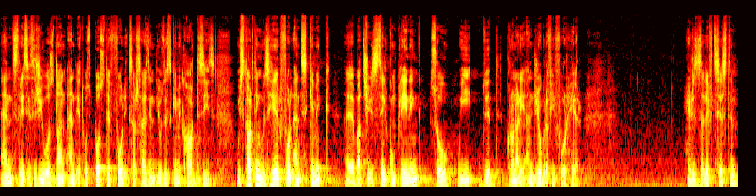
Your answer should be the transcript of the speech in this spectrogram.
and stress ECG was done, and it was positive for exercise-induced ischemic heart disease. We're starting with her full anti-ischemic, uh, but she is still complaining, so we did coronary angiography for her. Here is the left system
